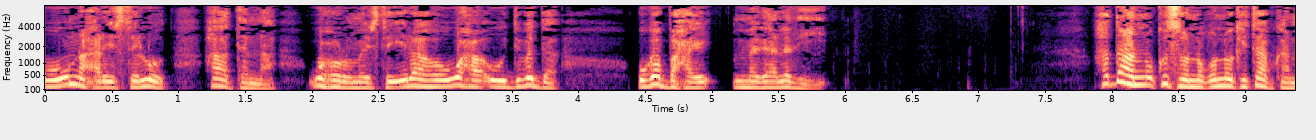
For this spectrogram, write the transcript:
wuu u naxariistay luud haatanna wuxuu rumaystay ilaahoo waxa uu dibadda uga baxay magaaladii haddaan ku soo noqonno kitaabkan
